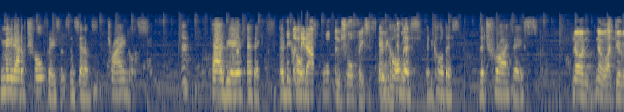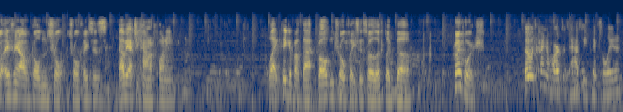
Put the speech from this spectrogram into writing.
made out of troll faces instead of triangles. Eh. That'd be epic. It'd be Something called. made the- out of golden troll faces. It'd be called troll- this. It'd be called this. The Tri-Face. No, no, like the is made out of golden troll troll faces. That'd be actually kind of funny. Like, think about that. Golden troll faces, so it looks like the Triforce. Though it's kind of hard since it has to be pixelated.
